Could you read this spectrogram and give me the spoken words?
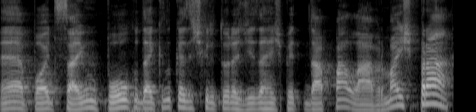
né, pode sair um pouco daquilo que as escrituras dizem a respeito da palavra. Mas para,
